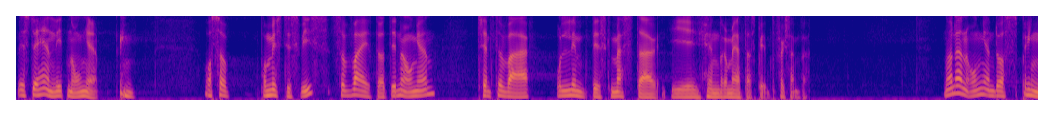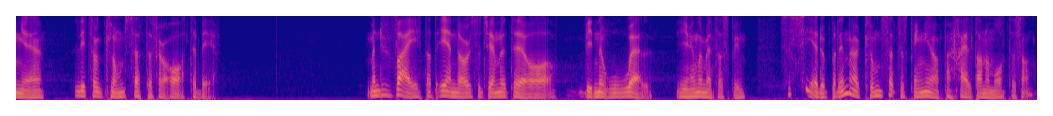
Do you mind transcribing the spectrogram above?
Hvis du er en liten unge, og så på mystisk vis så veit du at denne ungen kommer til å være olympisk mester i 100 meter sprint, f.eks. Når den ungen da springer litt sånn klumsete fra A til B, men du veit at en dag så kommer du til å vinne OL i 100 meter sprint, så ser du på denne klumsete springinga på en helt annen måte, sant?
